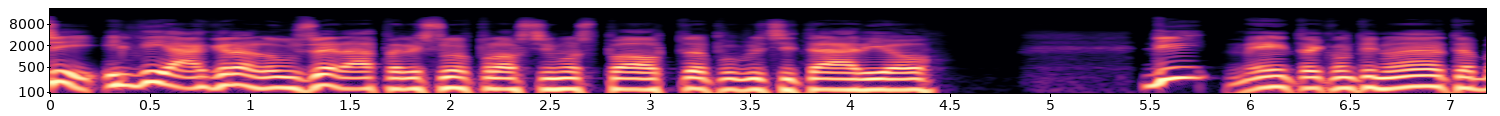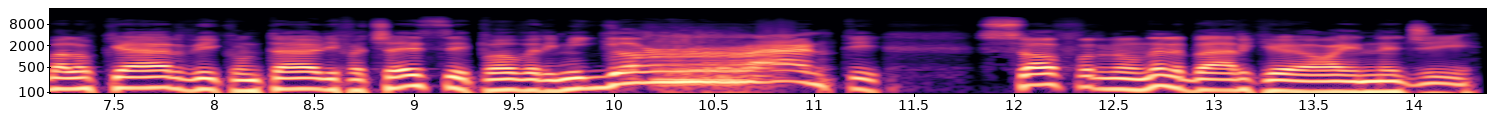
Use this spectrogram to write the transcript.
sì, il Viagra lo userà per il suo prossimo spot pubblicitario. D. Mentre continuate a baloccarvi con tali facezie, i poveri migranti soffrono nelle barche ONG.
